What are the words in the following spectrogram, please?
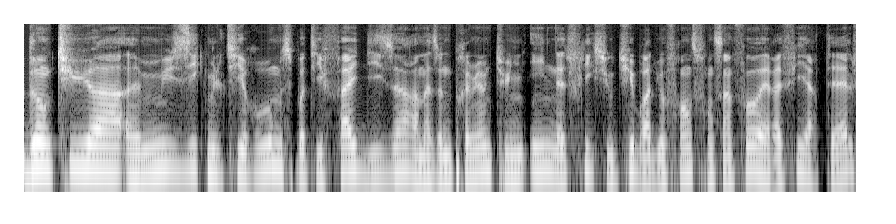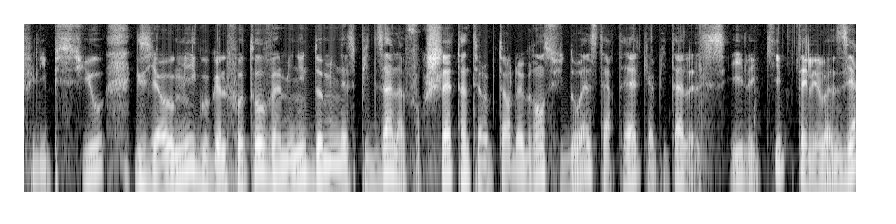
Donc tu as euh, musique multiroom, Spotify, Deezer, Amazon Premium, TuneIn, Netflix, YouTube, Radio France, France Info, RFI, RTL, Philips Hue, Xiaomi, Google Photos, 20 minutes, Domino's Pizza, La Fourchette, Interrupteur de Grand, Sud-Ouest, RTL, Capital, LCI, l'équipe, Télé Loisirs,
